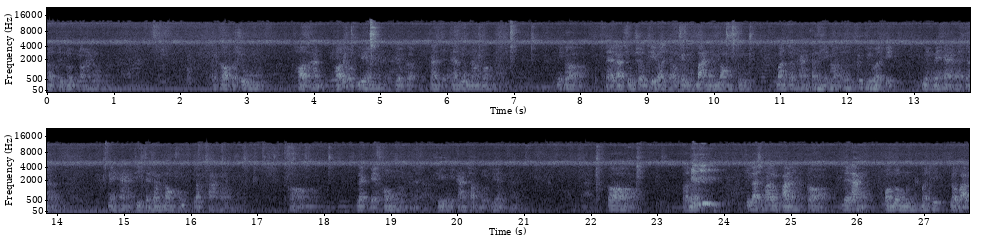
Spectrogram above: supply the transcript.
ก็จะลดน้อยลง แล้วก็ประชุมถอดหัสถอดบทเรียนนะเกี่ยวกับการจัดการรุ่มน้ำบอง นี่ก็แต่ละชุมชนที่ว่าจะเอาเป็นหมู่บ้านน้ำร่องคือบ้านต้นห้างตอนนี้ก็ถือว่าติดหนึ่งในห้านะจ๊ะในห้าที่จะนำร่องของลำปางเราก็แลกเปลี่ยนข้อมูลกันนะครับคือมีการถอดบทเรียนกัน ก็ตอนนี้ที่ราชภัฏลำปางนะครับก็ได้ร่างความร่วมมือบันทึกระหว่าง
